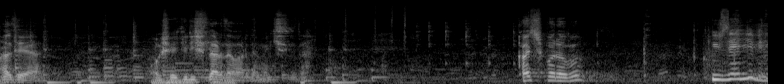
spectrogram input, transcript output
Hadi ya. O şekil işler de var demek sizde. Kaç para bu? 150 bin.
